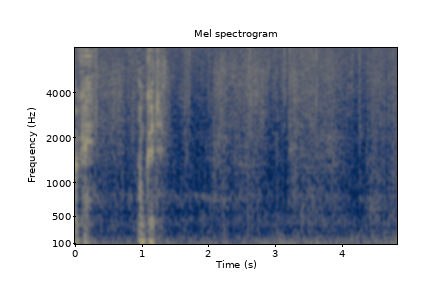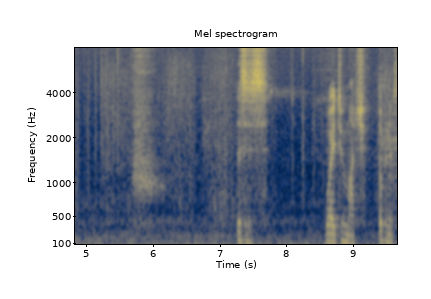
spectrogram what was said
Okay. I'm good. This is way too much. Open it.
